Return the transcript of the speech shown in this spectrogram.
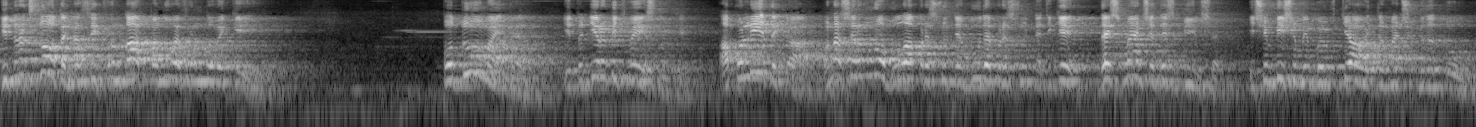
і трьохсотих на цих фронтах, панове фронтовики? Подумайте і тоді робіть висновки. А політика, вона все одно була присутня, буде присутня, тільки десь менше, десь більше. І чим більше ми будемо втягувати, тим менше буде толку.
